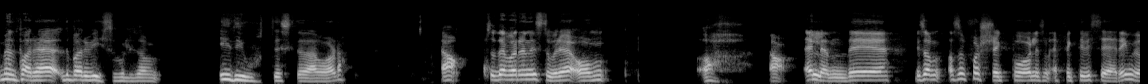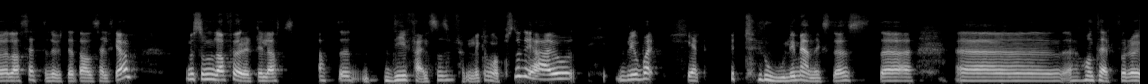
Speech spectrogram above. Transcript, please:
men bare, det bare viser hvor liksom idiotisk det der var, da. Ja, så det var en historie om åh, ja, elendig liksom, altså Forsøk på liksom, effektivisering ved å da sette det ut i et annet selskap, men som da fører til at, at eh, de feil som selvfølgelig kan oppstå, de jo, blir jo bare helt utrolig meningsløst eh, eh, håndtert for å,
